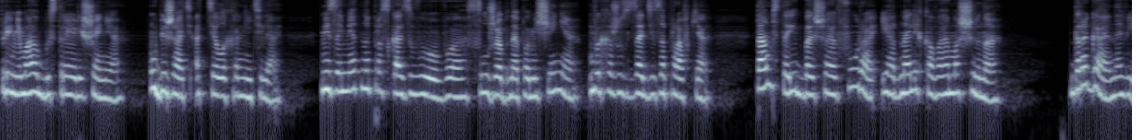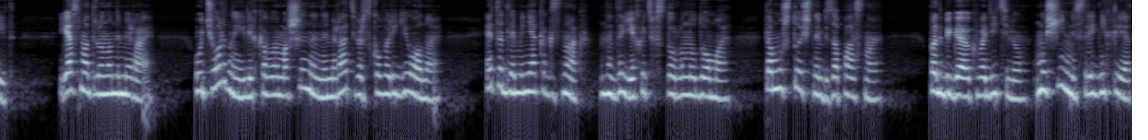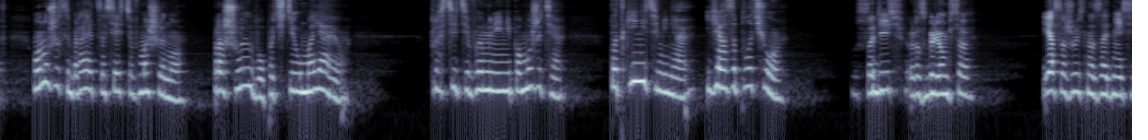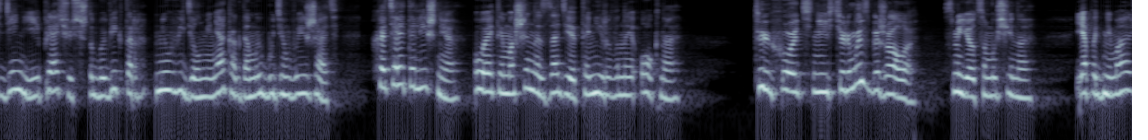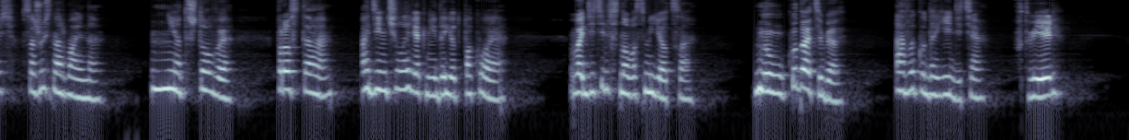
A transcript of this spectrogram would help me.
Принимаю быстрое решение. Убежать от телохранителя. Незаметно проскальзываю в служебное помещение, выхожу сзади заправки. Там стоит большая фура и одна легковая машина. Дорогая на вид. Я смотрю на номера. У черной легковой машины номера Тверского региона. Это для меня как знак. Надо ехать в сторону дома. Там уж точно безопасно. Подбегаю к водителю, мужчине средних лет. Он уже собирается сесть в машину. Прошу его, почти умоляю. «Простите, вы мне не поможете? Подкините меня, я заплачу». «Садись, разберемся». Я сажусь на заднее сиденье и прячусь, чтобы Виктор не увидел меня, когда мы будем выезжать. Хотя это лишнее. У этой машины сзади тонированные окна. «Ты хоть не из тюрьмы сбежала?» – смеется мужчина. Я поднимаюсь, сажусь нормально. «Нет, что вы. Просто один человек не дает покоя». Водитель снова смеется. «Ну, куда тебя?» «А вы куда едете?» «В Тверь».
